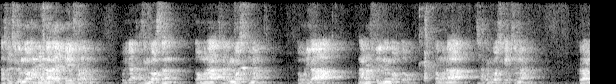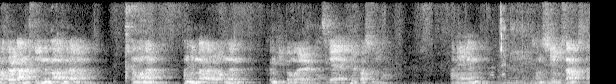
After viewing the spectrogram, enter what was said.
사실 지금도 하나님 나라에 비해서는 우리가 가진 것은 너무나 작은 것이지만 또 우리가 나눌 수 있는 것도 너무나 작은 것이겠지만 그러한 것들을 나눌 수 있는 마음이라면 영원한 하나님 나라를 얻는 큰 기쁨을 가지게 될 것입니다. 아멘. 잠시 묵상합시다.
